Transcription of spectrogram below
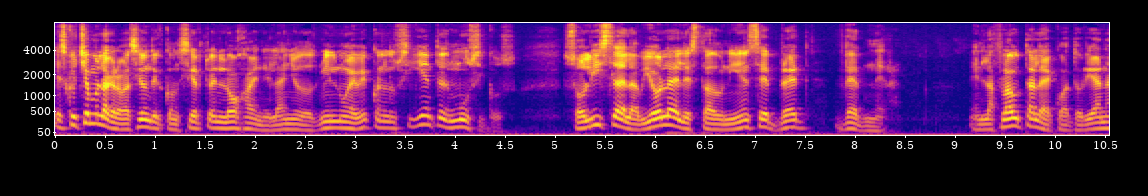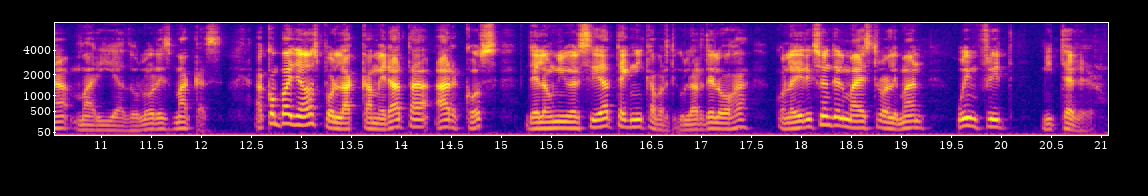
Escuchemos la grabación del concierto en Loja en el año 2009 con los siguientes músicos. Solista de la viola el estadounidense Brett Wedner. En la flauta la ecuatoriana María Dolores Macas, acompañados por la Camerata Arcos de la Universidad Técnica Particular de Loja con la dirección del maestro alemán Winfried Mitterer.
